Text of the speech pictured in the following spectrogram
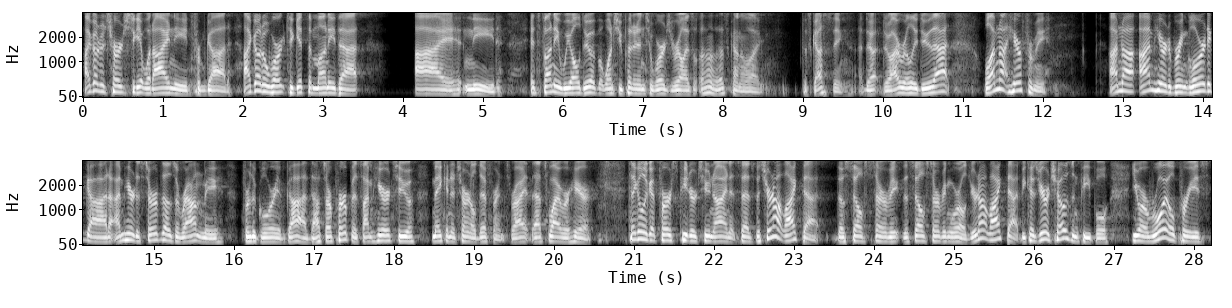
I go to church to get what I need from God. I go to work to get the money that I need. It's funny, we all do it, but once you put it into words, you realize, oh, that's kind of like disgusting. Do, do I really do that? Well, I'm not here for me. I'm not I'm here to bring glory to God. I'm here to serve those around me for the glory of God. That's our purpose. I'm here to make an eternal difference, right? That's why we're here. Take a look at 1 Peter 2 9. It says, But you're not like that, the self-serving, the self-serving world. You're not like that because you're a chosen people. You are a royal priest,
